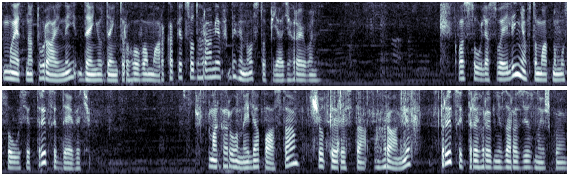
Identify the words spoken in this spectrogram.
Мед натуральний, день у день торгова марка 500 грамів 95 гривень. Квасоля своя лінія в томатному соусі 39. Макарони ля паста 400 грамів. 33 гривні зараз зі знижкою.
